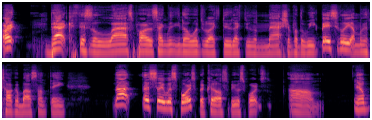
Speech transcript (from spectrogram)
All right, back. This is the last part of the segment. You know what we like to do? We like to do the mashup of the week. Basically, I'm going to talk about something not necessarily with sports, but could also be with sports. Um, you know,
